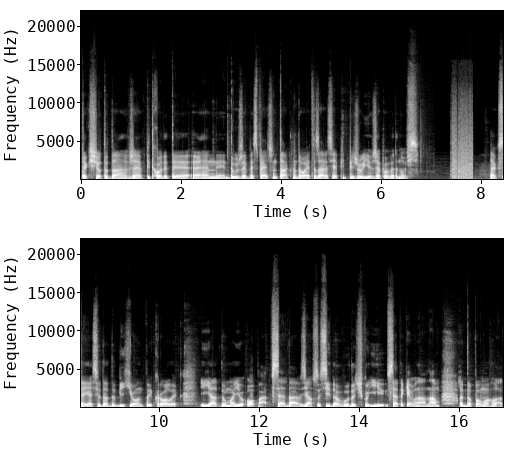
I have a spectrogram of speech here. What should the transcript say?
Так що туди вже підходити е, не дуже безпечно. Так, ну давайте зараз я підбіжу і вже повернусь. Так, все, я сюди добіг і он той кролик. І я думаю, опа, все, да, взяв сусіда вудочку, і все-таки вона нам допомогла.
